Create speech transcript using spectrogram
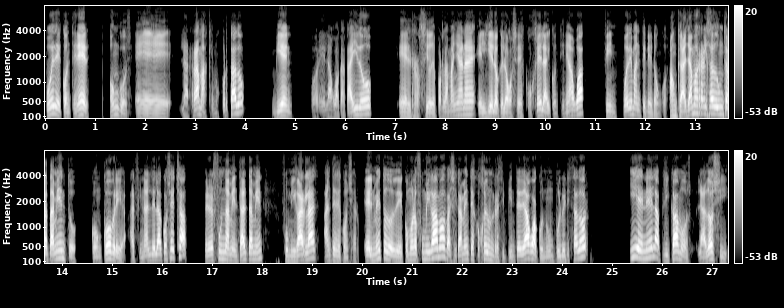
puede contener hongos eh, las ramas que hemos cortado, bien por el agua que ha caído, el rocío de por la mañana, el hielo que luego se descongela y contiene agua, en fin, puede mantener hongos. Aunque hayamos realizado un tratamiento con cobre al final de la cosecha, pero es fundamental también fumigarlas antes de conservar. El método de cómo lo fumigamos básicamente es coger un recipiente de agua con un pulverizador y en él aplicamos la dosis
